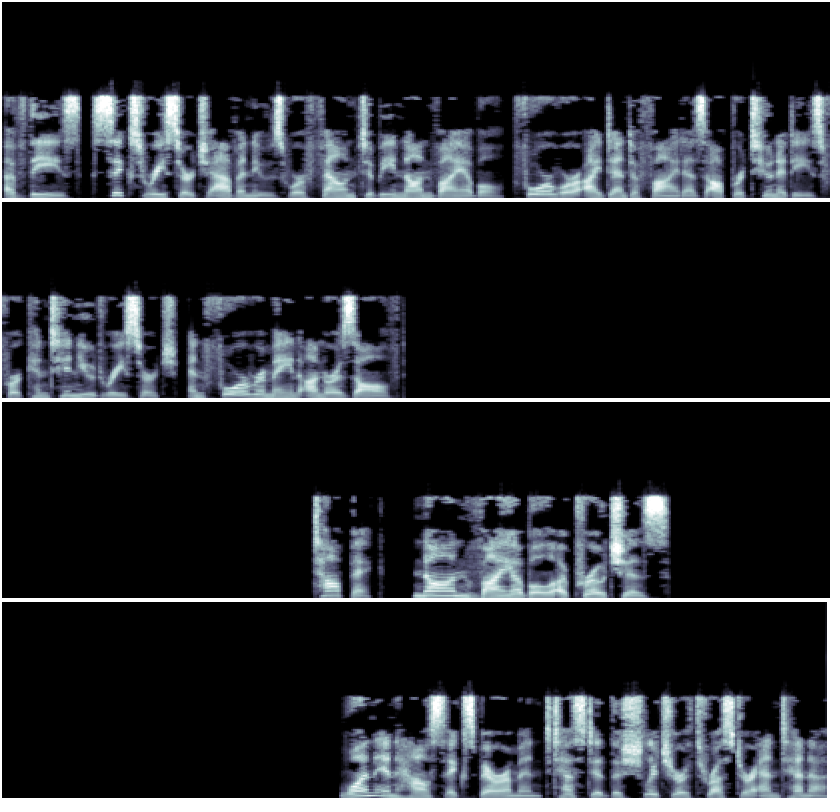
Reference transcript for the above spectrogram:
Of these, six research avenues were found to be non-viable, four were identified as opportunities for continued research, and four remain unresolved. Non-viable approaches One in-house experiment tested the Schlicher thruster antenna,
